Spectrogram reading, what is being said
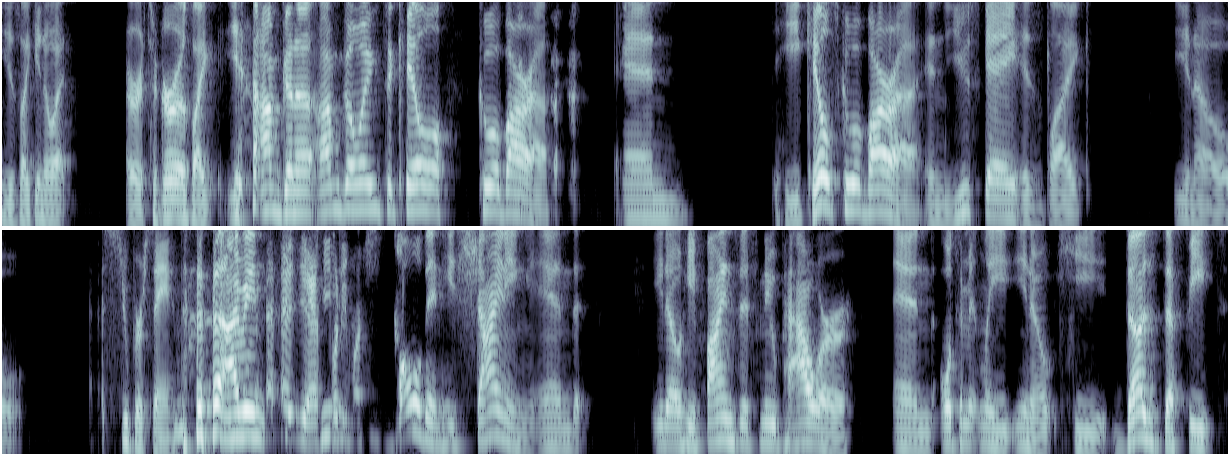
he's like, you know what? Or Toguro's like, yeah, I'm gonna, I'm going to kill Kuwabara, and he kills Kuwabara, and Yusuke is like, you know, Super Saiyan. I mean, yes, he- pretty much. golden. He's shining, and you know he finds this new power, and ultimately, you know, he does defeat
